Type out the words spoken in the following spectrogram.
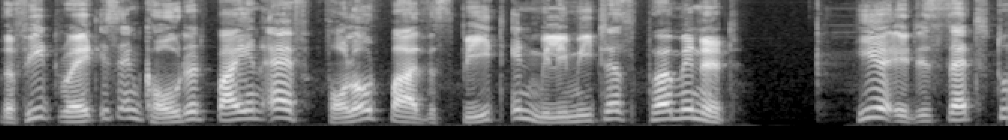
The feed rate is encoded by an F followed by the speed in millimeters per minute. Here it is set to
